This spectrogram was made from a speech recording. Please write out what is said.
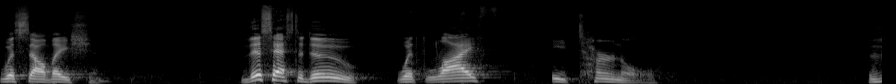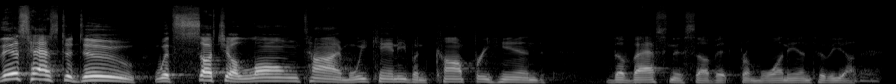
with salvation. This has to do with life eternal. This has to do with such a long time we can't even comprehend the vastness of it from one end to the other.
